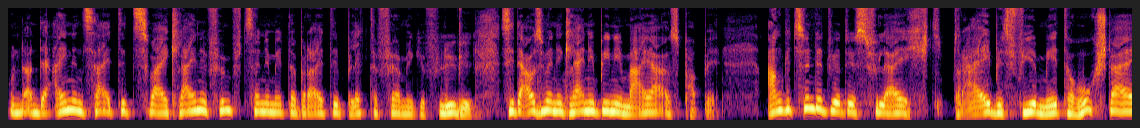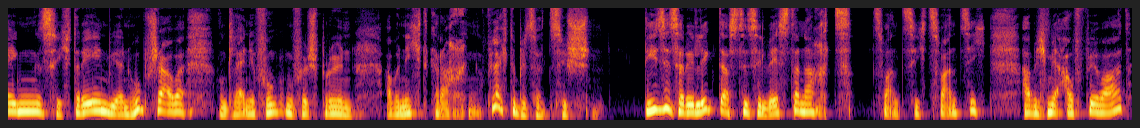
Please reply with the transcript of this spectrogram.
und an der einen Seite zwei kleine, fünf Zentimeter breite, blätterförmige Flügel. Sieht aus wie eine kleine Biene Meier aus Pappe. Pappe. Angezündet wird es vielleicht drei bis vier Meter hochsteigen, sich drehen wie ein Hubschrauber und kleine Funken versprühen, aber nicht krachen, vielleicht ein bisschen zischen. Dieses Relikt aus der Silvesternacht 2020 habe ich mir aufbewahrt,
